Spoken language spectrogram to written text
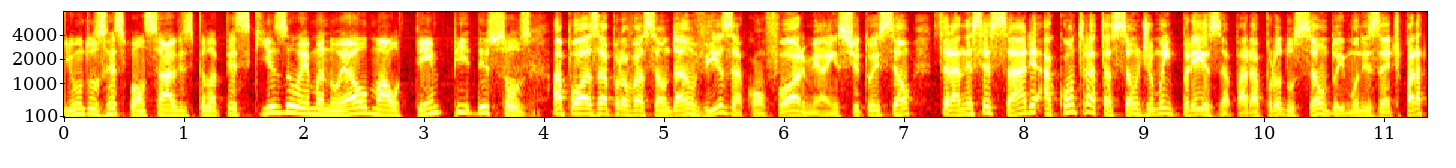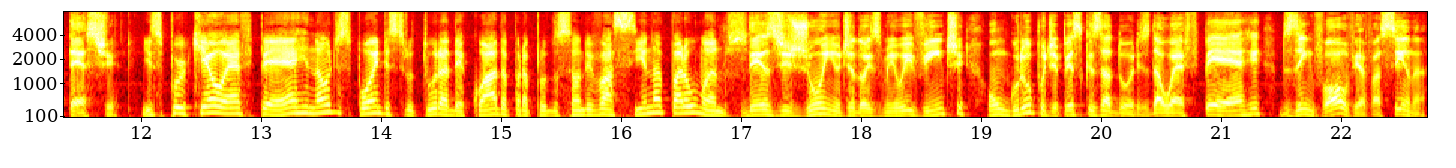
e um dos responsáveis pela pesquisa, o Emanuel Maltempe de Souza. Após a aprovação da Anvisa, conforme a instituição, será necessária a contratação de uma empresa para a produção do imunizante para teste. Isso porque o FPR não dispõe de estrutura adequada para a produção de vacina para humanos. Desde junho de 2020, um grupo de pesquisadores da UFPR desenvolve a vacina.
